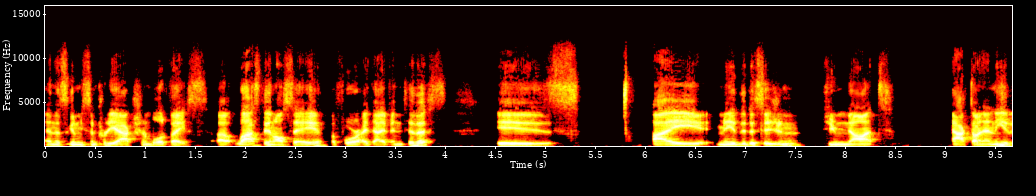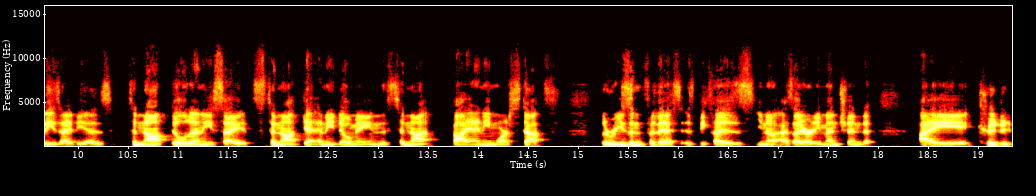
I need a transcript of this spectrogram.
And it's going to be some pretty actionable advice. Uh, last thing I'll say before I dive into this is I made the decision to not act on any of these ideas, to not build any sites, to not get any domains, to not buy any more stuff. The reason for this is because, you know, as I already mentioned, I could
